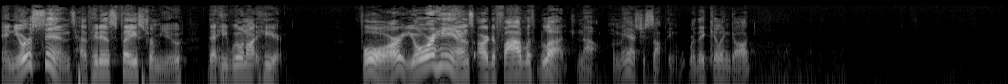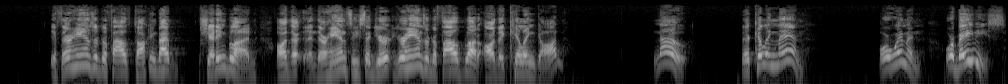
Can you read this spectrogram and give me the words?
and your sins have hid his face from you, that he will not hear. For your hands are defiled with blood. Now, let me ask you something. Were they killing God? If their hands are defiled, talking about shedding blood, are their, their hands, he said, your, your hands are defiled with blood. Are they killing God? No. They're killing men or women or babies.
